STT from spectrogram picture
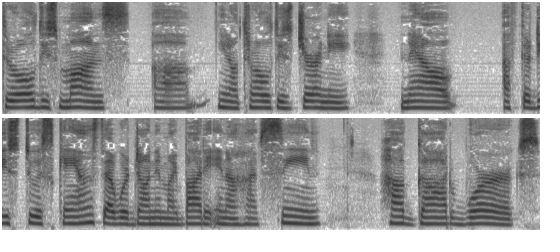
through all these months, um, you know, through all this journey, now after these two scans that were done in my body, and I have seen how God works,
